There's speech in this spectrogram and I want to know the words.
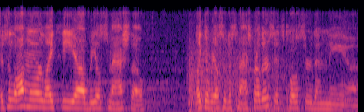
it's a lot more like the, uh, real Smash, though. Like the real Super Smash Brothers, it's closer than the, uh...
